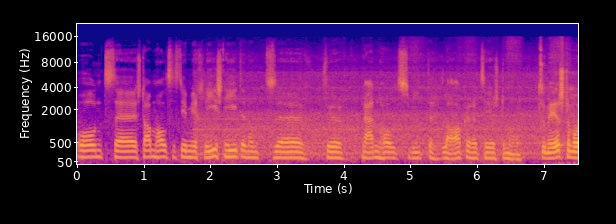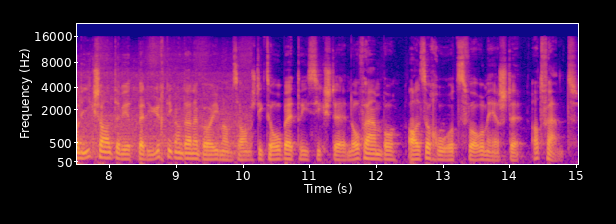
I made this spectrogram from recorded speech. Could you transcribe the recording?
Und äh, Stammholz das wir klein schneiden und äh, für Brennholz weiter lagern das erste Mal. Zum ersten Mal eingeschaltet wird die Beleuchtung an diesen Bäumen am Samstag, 30. November, also kurz vor dem ersten Advent.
